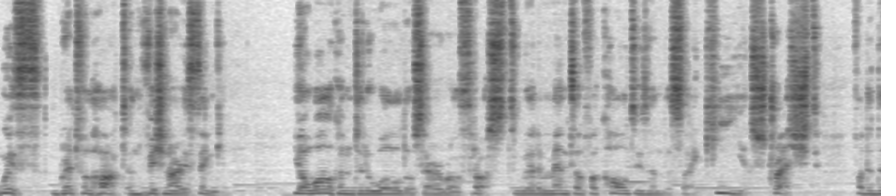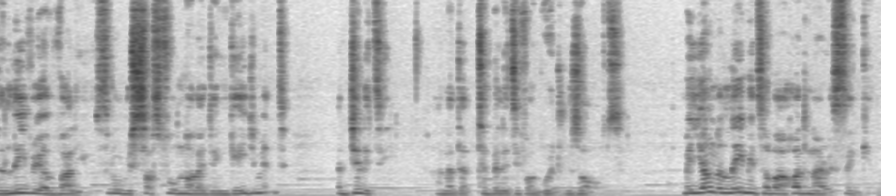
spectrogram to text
With grateful heart and visionary thinking, you're welcome to the world of cerebral thrust, where the mental faculties and the psyche are stretched for the delivery of value through resourceful knowledge engagement, agility, and adaptability for great results. Beyond the limits of our ordinary thinking,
